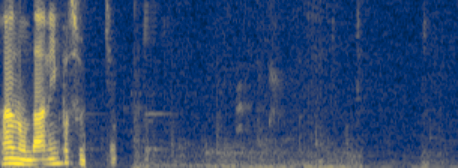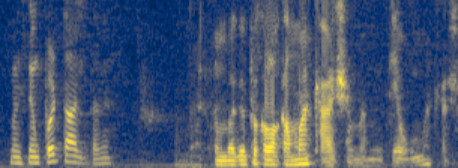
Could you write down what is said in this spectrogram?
Ah, não dá nem pra subir aqui. Mas tem um portal ali, tá vendo? Tem um bagulho pra colocar uma caixa, mano. Tem alguma caixa.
